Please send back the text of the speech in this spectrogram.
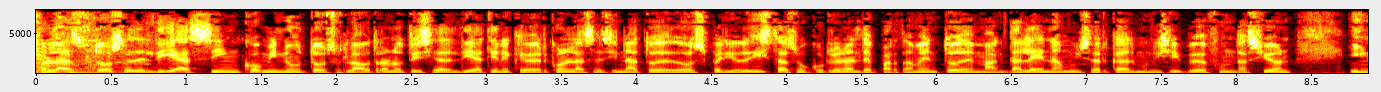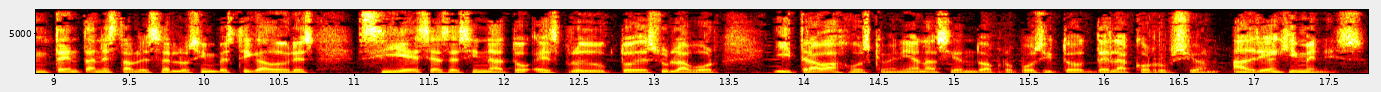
Son las 12 del día, 5 minutos. La otra noticia del día tiene que ver con el asesinato de dos periodistas. Ocurrió en el departamento de Magdalena, muy cerca del municipio de Fundación. Intentan establecer los investigadores si ese asesinato es producto de su labor y trabajos que venían haciendo a propósito de la corrupción. Adrián Jiménez.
